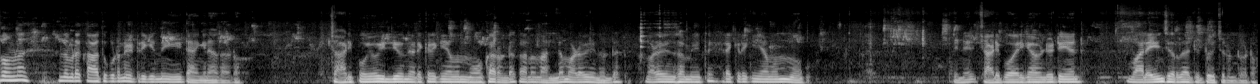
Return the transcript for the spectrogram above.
അപ്പോൾ നമ്മൾ നമ്മുടെ കാത്തുകൂട്ടനെ ഇട്ടിരിക്കുന്ന ഈ ടാങ്കിനകത്താട്ടോ. ചാടിപ്പോയോ ഇല്ലയോ എന്ന് ഇടയ്ക്കിടയ്ക്ക് ഞാൻ നോക്കാറുണ്ട്. കാരണം നല്ല മഴ പെയ്യുന്നുണ്ട്. മഴ പെയ്യുന്ന സമയത്ത് ഇടയ്ക്കിടയ്ക്ക് ഞാൻ വന്ന് നോക്കും. പിന്നെ ചാടിപ്പോയിരിക്കാൻ വേണ്ടിയിട്ട് ഞാൻ വലയും ചെറുതായിട്ട് ഇട്ട് വെച്ചിട്ടുണ്ട് കേട്ടോ.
